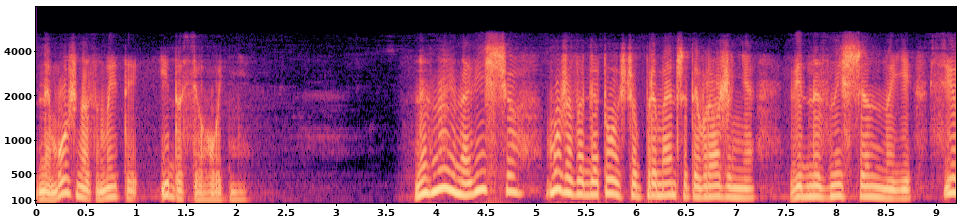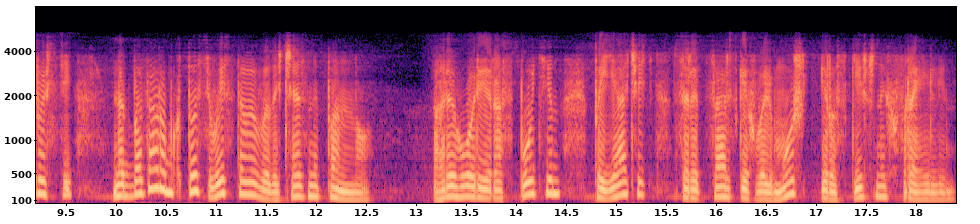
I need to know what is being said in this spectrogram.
не можна змити і до сьогодні. Не знаю навіщо, може, задля того, щоб применшити враження від незнищенної сірості, над базаром хтось виставив величезне панно. Григорій Распутін пиячить серед царських вельмож і розкішних фрейлін.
